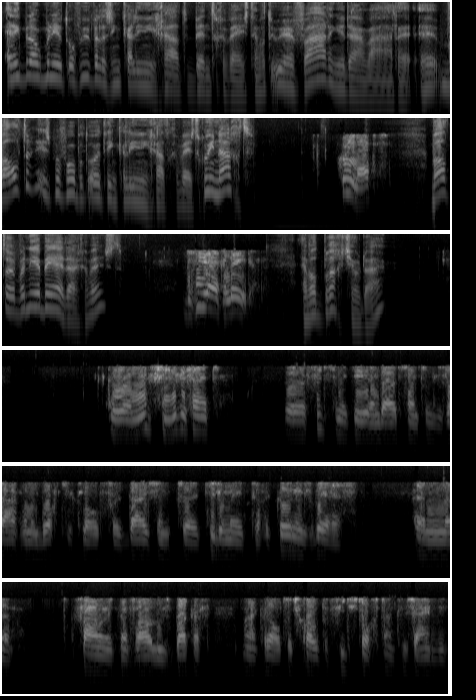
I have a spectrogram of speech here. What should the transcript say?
En ik ben ook benieuwd of u wel eens in Kaliningrad bent geweest... en wat uw ervaringen daar waren. Walter is bijvoorbeeld ooit in Kaliningrad geweest. Goeienacht. Goeienacht. Walter, wanneer ben jij daar geweest? Drie jaar geleden. En wat bracht jou daar? Uh, nieuwsgierigheid. We fietsen een keer in Duitsland en we zagen een bordje, ik geloof, uh, duizend uh, kilometer Koningsberg. En uh, samen met mijn vrouw Loes Bakker maken we altijd grote fietstochten. En toen zeiden we,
